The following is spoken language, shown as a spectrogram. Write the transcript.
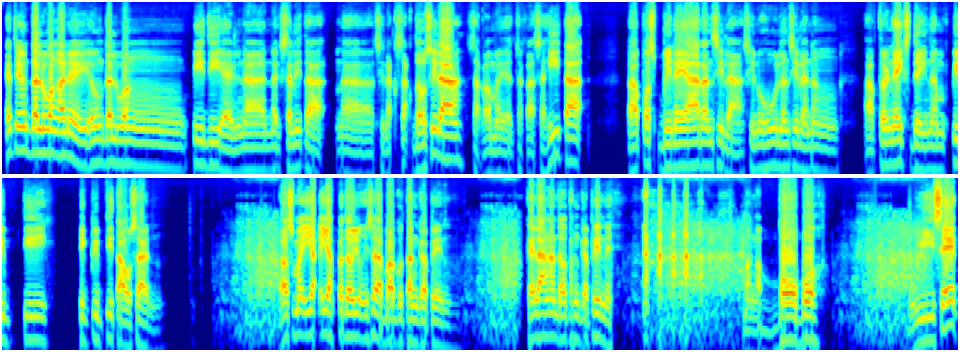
ito yung dalawang ano eh, yung dalawang PDL na nagsalita na sinaksak daw sila sa kamay at saka sa hita. Tapos binayaran sila, sinuhulan sila ng after next day ng 50 tig 50,000. Tapos maiyak-iyak pa daw yung isa bago tanggapin. Kailangan daw tanggapin eh. mga bobo. Wiset.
